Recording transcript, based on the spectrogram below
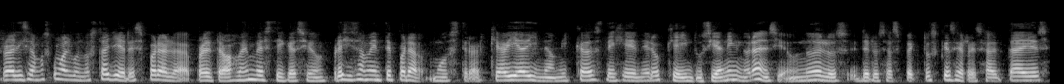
Realizamos como algunos talleres para, para el trabajo de investigación, precisamente para mostrar que había dinámicas de género que inducían ignorancia. Uno de los, de los aspectos que se resalta es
